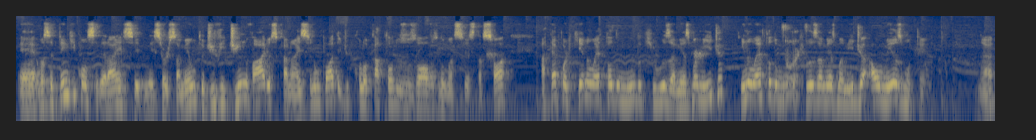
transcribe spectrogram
É, você tem que considerar esse, nesse orçamento dividir em vários canais. Você não pode colocar todos os ovos numa cesta só, até porque não é todo mundo que usa a mesma mídia e não é todo mundo que usa a mesma mídia ao mesmo tempo, né?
